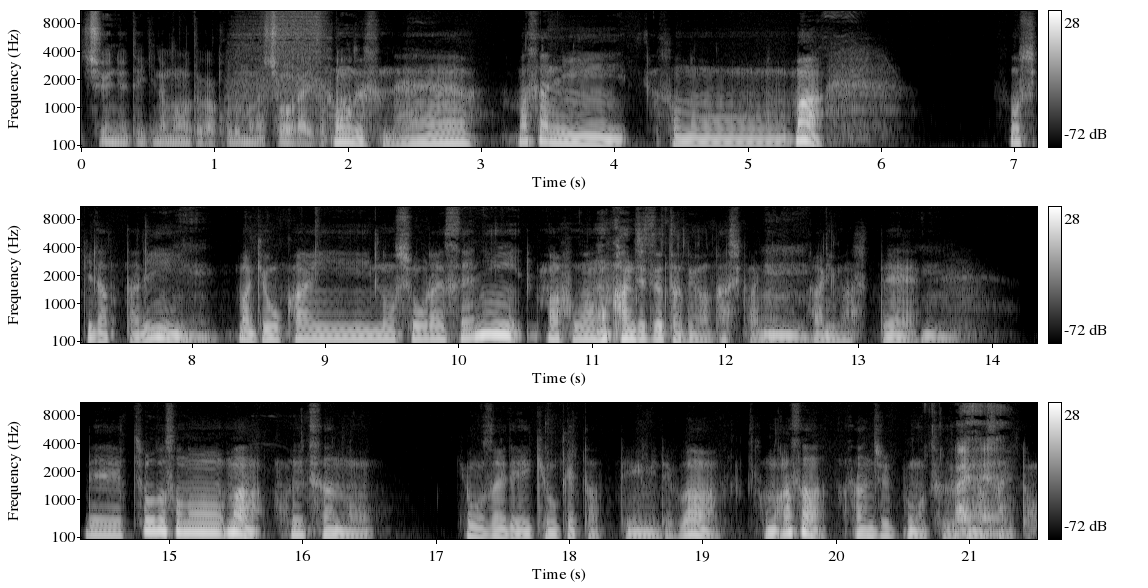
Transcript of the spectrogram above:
収入的なものとか子供の将来とか。そうですね。まさに、その、まあ、組織だったり、うん。まあ、業界の将来性に、まあ、不安を感じてたというのは確かにうん。ありまして、うん。で、ちょうどその、まあ、古市さんの教材で影響を受けたっていう意味では、その朝30分を続けなさいと。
